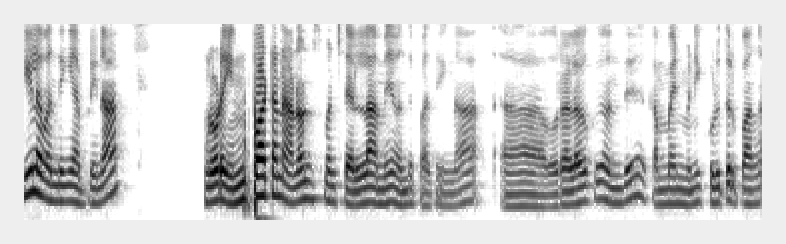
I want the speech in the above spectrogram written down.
கீழே வந்தீங்க அப்படின்னா, உங்களோட இம்பார்ட்டன்ட் அனௌன்ஸ்மெண்ட்ஸ் எல்லாமே வந்து பார்த்தீங்கன்னா, ஓரளவுக்கு வந்து கம்பைன் பண்ணி கொடுத்துருப்பாங்க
